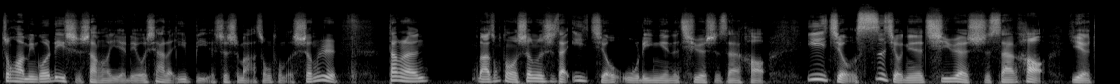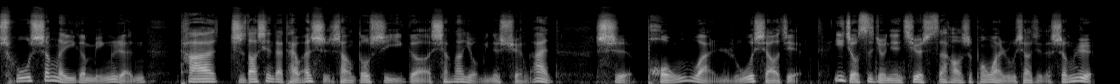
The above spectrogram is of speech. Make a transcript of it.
中华民国历史上啊，也留下了一笔，这是马总统的生日，当然。马总统的生日是在一九五零年的七月十三号，一九四九年的七月十三号也出生了一个名人，他直到现在台湾史上都是一个相当有名的悬案。是彭婉如小姐。一九四九年七月十三号是彭婉如小姐的生日，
